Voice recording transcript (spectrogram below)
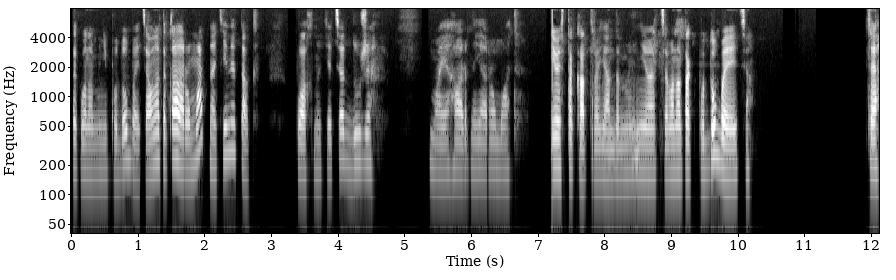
Так вона мені подобається. Вона така ароматна, а ті не так пахнуть. А ця дуже має гарний аромат. І ось така троянда. Мені оце, вона так подобається. Це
